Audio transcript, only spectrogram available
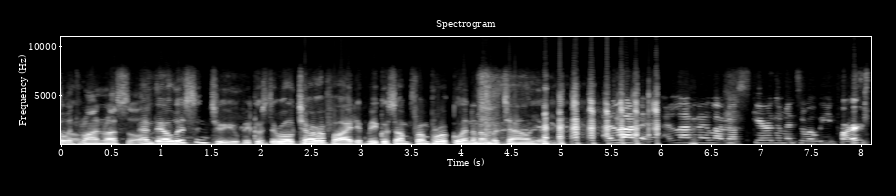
show with. Ron Russell. And they'll listen to you because they're all terrified of me because I'm from Brooklyn and I'm Italian. I love it. I love it. I love it. I'll scare them into a lead part.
